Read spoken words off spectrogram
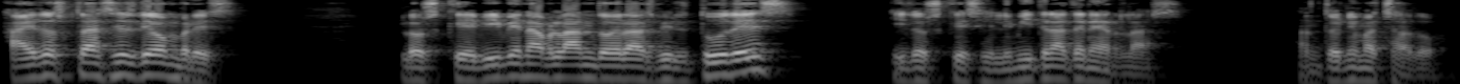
Hay dos clases de hombres los que viven hablando de las virtudes y los que se limitan a tenerlas. Antonio Machado.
